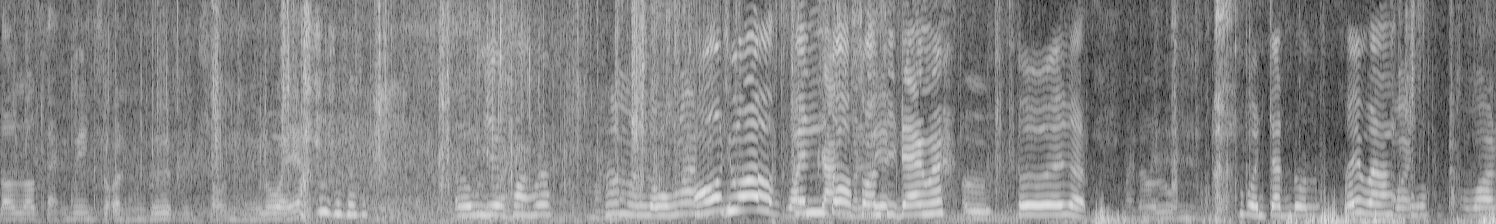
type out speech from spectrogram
เราเราแต่งเพลงสอนหนึ่งคือเป็นสอนหนึ่งรวยอะเออกูจะฟังเลยถ้ามันลงอะอ๋อที่ว่าเป็นวันจันทร์ตัวอักษรมันเรียกสีแดงไหมเออเออแบบมันเอาลงวันจันทร์โดนเฮ้ยวันอังวันวัน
